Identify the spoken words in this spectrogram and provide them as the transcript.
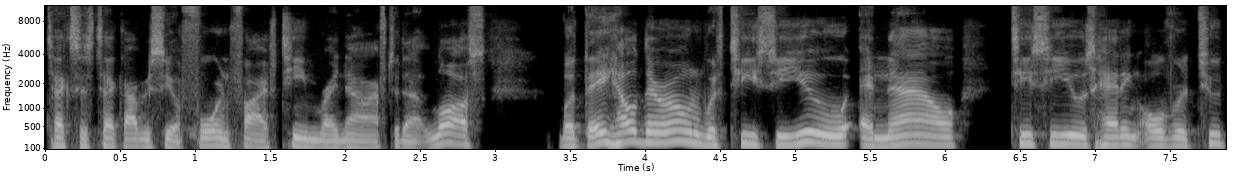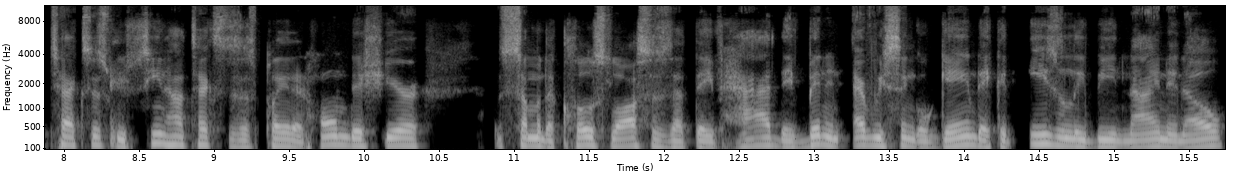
Texas Tech, obviously, a four and five team right now after that loss, but they held their own with TCU. And now TCU is heading over to Texas. We've seen how Texas has played at home this year. Some of the close losses that they've had, they've been in every single game. They could easily be 9 and 0.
